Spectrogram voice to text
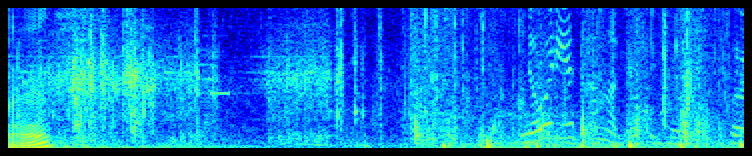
Nice. Nobody has done that trophy for, for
